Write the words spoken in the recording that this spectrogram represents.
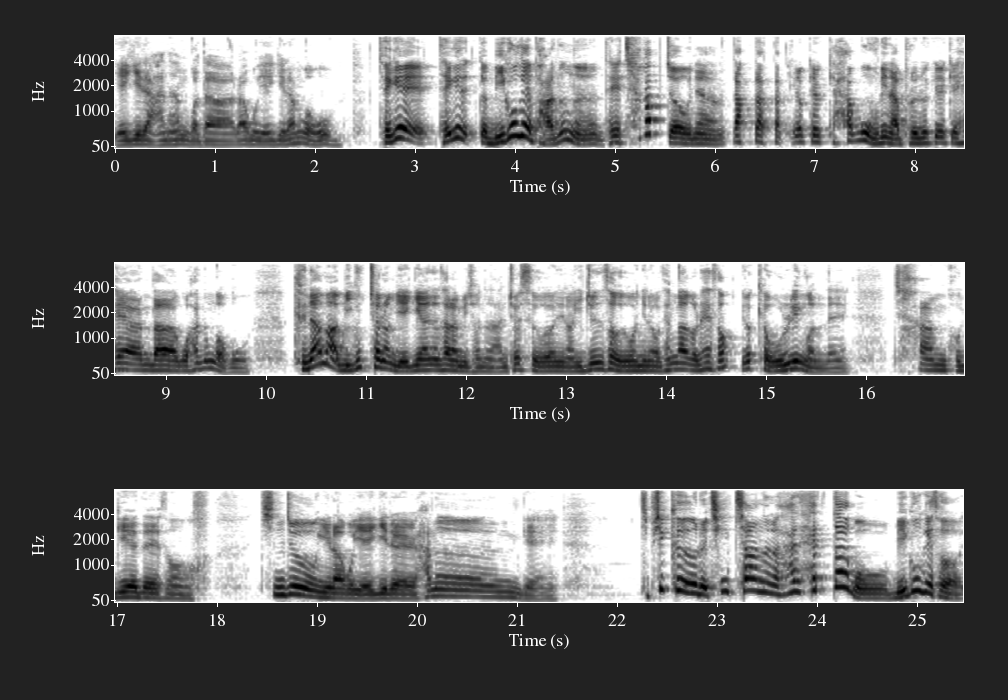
얘기를 안 한 거다라고 얘기를 한 거고 되게 되게 그러니까 미국의 반응은 되게 차갑죠. 그냥 딱딱딱 이렇게 이렇게 하고 우린 앞으로 이렇게 이렇게 해야 한다고 하는 거고 그나마 미국처럼 얘기하는 사람이 저는 안철수 의원이랑 이준석 의원이라고 생각을 해서 이렇게 올린 건데 참 거기에 대해서 친중이라고 얘기를 하는 게 딥시크를 칭찬을 하- 했다고 미국에서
